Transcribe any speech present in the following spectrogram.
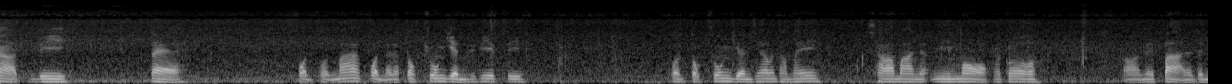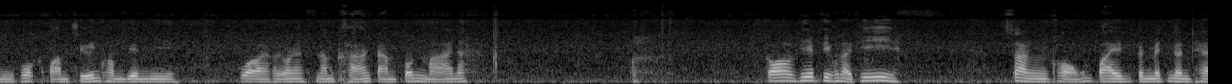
กาศดี แต่ฝนฝนมากฝนอาจจะตกช่วงเย็นพี่พีซีฝนตกช่วงเย็นใช่ไหมมันทำให้ชาวมาเนี่ยมีหมอกแล้วก็ในป่าเนี่ยจะมีพวกความชื้นความเย็นมี พวกอะไรเขาเรียกว่าไงน้ำค้างตามต้นไม้นะ ก็พี่พีคนไหนที่สั่งของไปเป็นเม็ดเงินแท้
